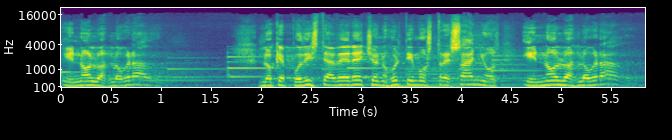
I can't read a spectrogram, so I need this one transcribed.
y no lo has logrado. Lo que pudiste haber hecho en los últimos tres años y no lo has logrado.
